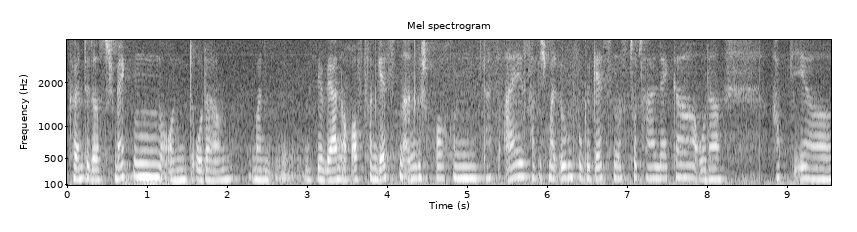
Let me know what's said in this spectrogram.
könnte das schmecken und oder man, wir werden auch oft von Gästen angesprochen, das Eis habe ich mal irgendwo gegessen, ist total lecker oder habt ihr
